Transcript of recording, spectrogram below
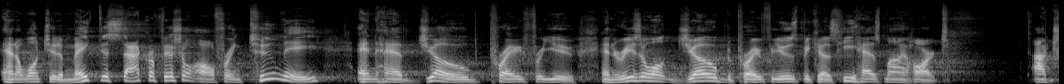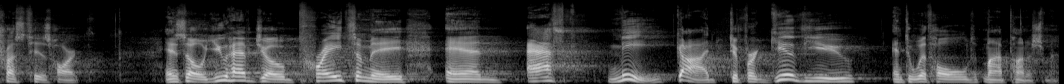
And I want you to make this sacrificial offering to me and have Job pray for you. And the reason I want Job to pray for you is because he has my heart. I trust his heart. And so you have Job pray to me and ask me, God, to forgive you and to withhold my punishment.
